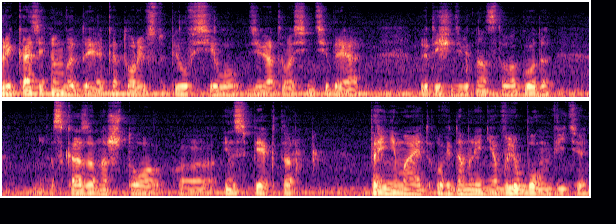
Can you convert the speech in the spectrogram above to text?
приказе МВД, который вступил в силу 9 сентября 2019 года, сказано, что э, инспектор принимает уведомление в любом виде,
